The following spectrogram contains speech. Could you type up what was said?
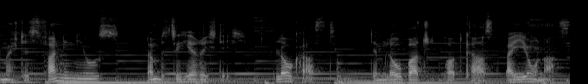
möchtest Funny News, dann bist du hier richtig. Lowcast, dem Low Budget Podcast bei Jonas.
